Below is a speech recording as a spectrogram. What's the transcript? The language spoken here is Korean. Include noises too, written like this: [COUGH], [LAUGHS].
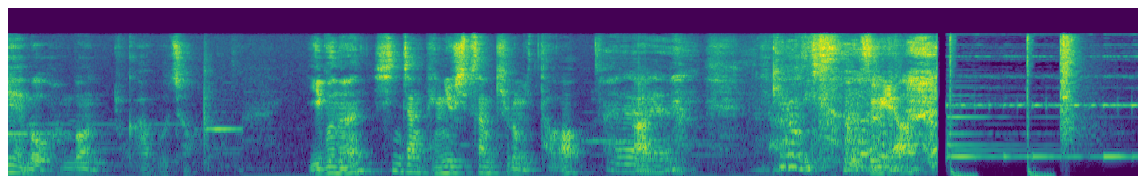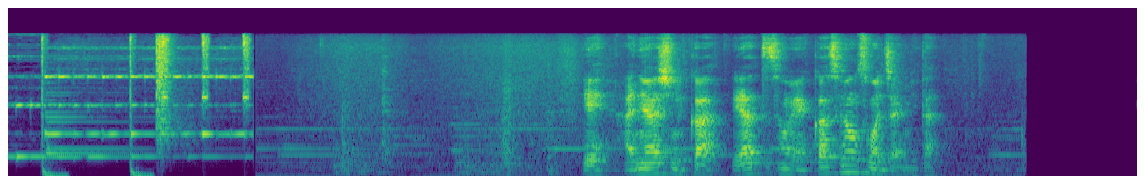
예, 뭐 한번 가보죠. 이분은 신장 163km. 아, 네. [LAUGHS] 킬로미터. 죄송해요. 예, 안녕하십니까. 레아트 성형외과 서영수 원장입니다.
